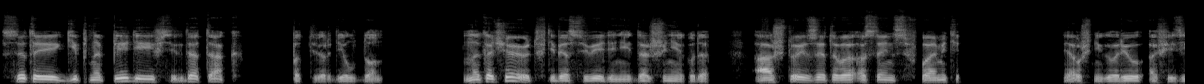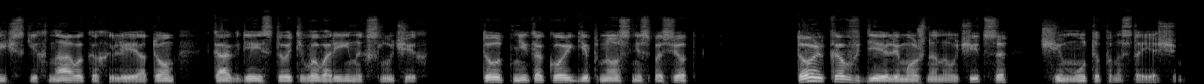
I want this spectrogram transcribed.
С этой гипнопедией всегда так, — подтвердил Дон. Накачают в тебя сведений, дальше некуда. А что из этого останется в памяти? Я уж не говорю о физических навыках или о том, как действовать в аварийных случаях. Тут никакой гипноз не спасет. Только в деле можно научиться чему-то по-настоящему.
